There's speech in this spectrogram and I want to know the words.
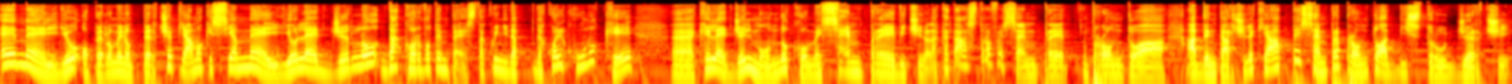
è meglio, o perlomeno percepiamo che sia meglio leggerlo da Corvo Tempesta, quindi da, da qualcuno che, eh, che, legge il mondo come sempre vicino alla catastrofe, sempre pronto a addentarci le chiappe, sempre pronto a distruggerci.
